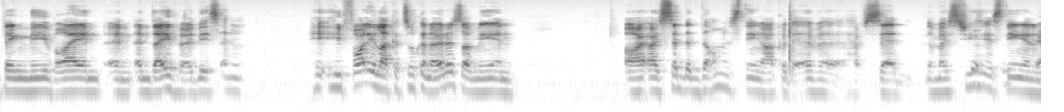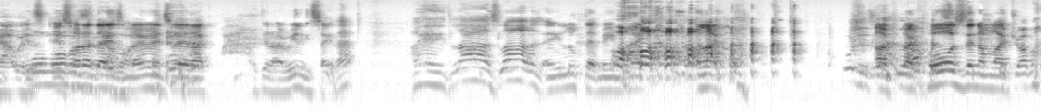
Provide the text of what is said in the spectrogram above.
being nearby, and, and, and Dave heard this, and he, he finally like took a notice of me, and I, I said the dumbest thing I could ever have said, the most cheesiest thing, and Yeah, it's, it's one of those moments where like, wow, did I really say that? Okay, Lars, Lars, and he looked at me, and like What is I? I paused, and I'm like like, drummer.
